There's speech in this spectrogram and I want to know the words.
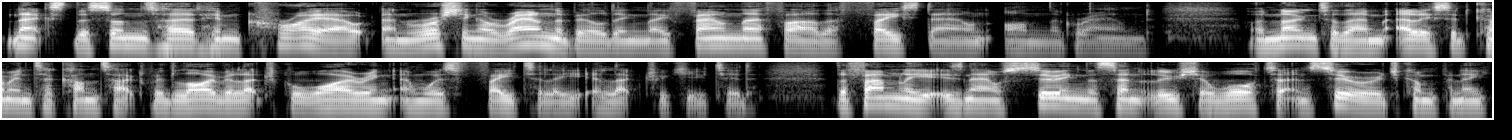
Next, the sons heard him cry out, and rushing around the building, they found their father face down on the ground. Unknown to them, Ellis had come into contact with live electrical wiring and was fatally electrocuted. The family is now suing the St. Lucia Water and Sewerage Company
